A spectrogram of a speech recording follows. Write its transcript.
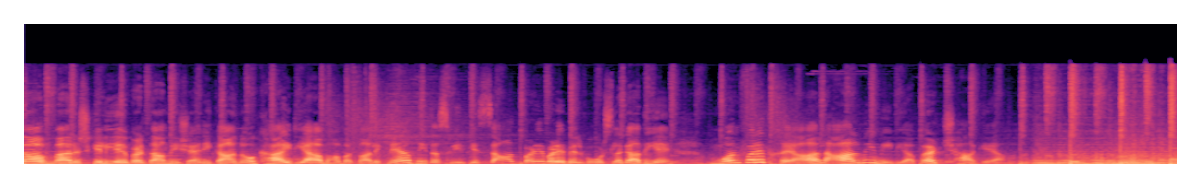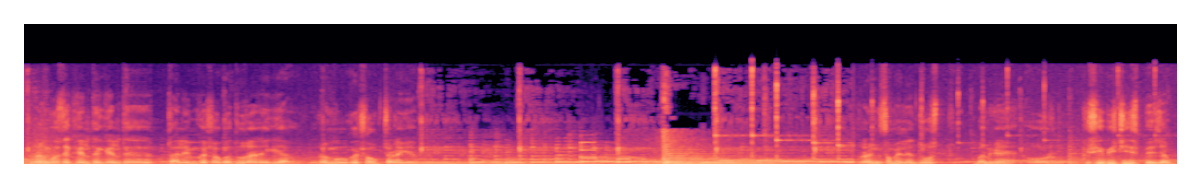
लव मैरिज के लिए बरतानवी शहरी का अनोखा आइडिया। मोहम्मद मालिक ने अपनी तस्वीर के साथ बड़े बड़े बिल लगा दिए। मुनफरद ख्याल आलमी मीडिया पर छा गया। रंगों से खेलते खेलते तालीम का शौक अधूरा रह गया, रंगों का शौक चढ़ गया। रंग समझ लें दोस्त बन गए और किसी भी चीज़ पे जब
